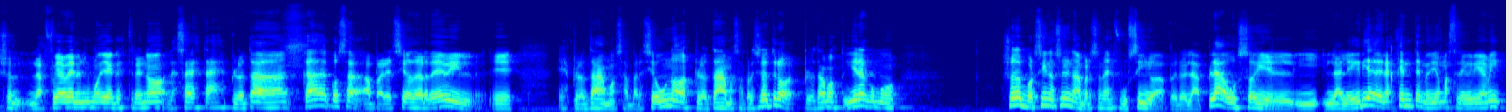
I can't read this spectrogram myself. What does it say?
yo la fui a ver el mismo día que estrenó, la sala estaba explotada, cada cosa apareció Daredevil, eh, explotamos, apareció uno, explotamos, apareció otro, explotamos, y era como... Yo de por sí no soy una persona efusiva, pero el aplauso y, el, y la alegría de la gente me dio más alegría a mí.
